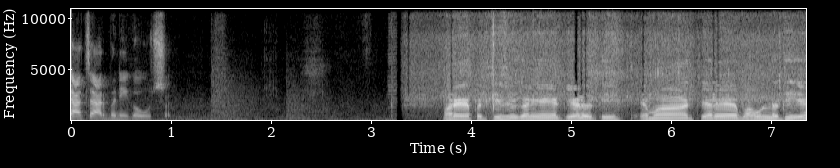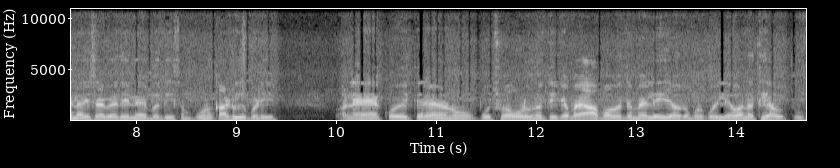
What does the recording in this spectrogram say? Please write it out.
લાચાર બની ગયું છે. મારે પચીસ વીઘાની અહીંયા કેળ હતી. એમાં અત્યારે ભાવ નથી. એના હિસાબે થઈને બધી સંપૂર્ણ કાઢવી પડી. અને કોઈ અત્યારે એનું પૂછવાવાળું નથી કે ભાઈ આ ભાવે તમે લઈ જાઓ તો પણ કોઈ લેવા નથી આવતું.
